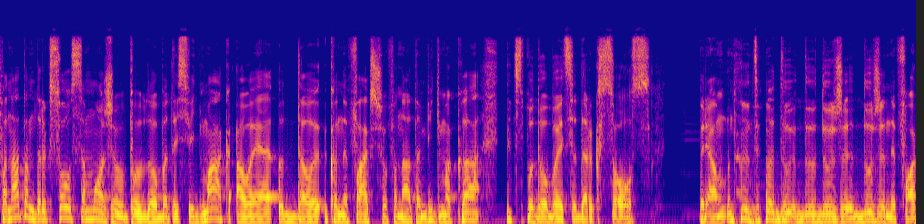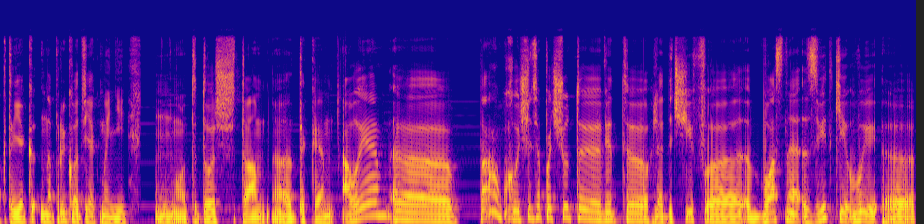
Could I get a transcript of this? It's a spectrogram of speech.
фанатам Dark Souls може подобатись Відьмак, але далеко не факт, що фанатам Відьмака сподобається Dark Souls. Прям ну, ду- ду- дуже дуже не факт, як, наприклад, як мені. От тож там е, таке. Але е, так, хочеться почути від е, глядачів, е, власне, звідки ви е,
